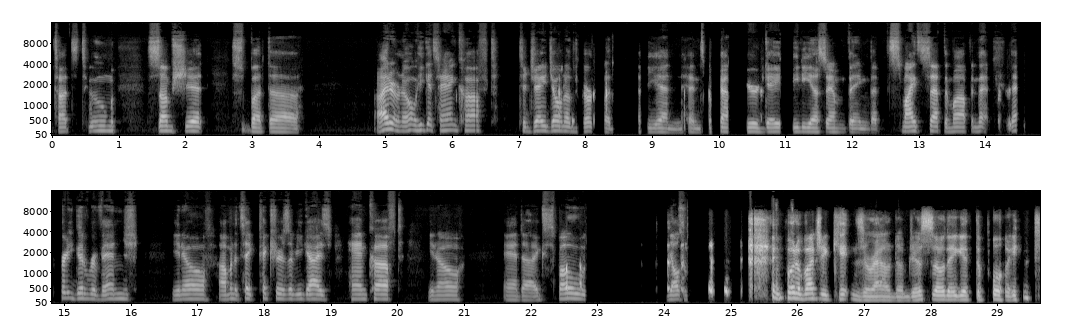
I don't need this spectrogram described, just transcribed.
Tut's tomb, some shit. But uh, I don't know. He gets handcuffed to J. Jonah Jerklin at the end, and some kind of weird gay BDSM thing that Smythe set them up, and that that's pretty good revenge. You know, I'm gonna take pictures of you guys handcuffed. You know, and uh, expose. And put a bunch of kittens around them just so they get the point.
